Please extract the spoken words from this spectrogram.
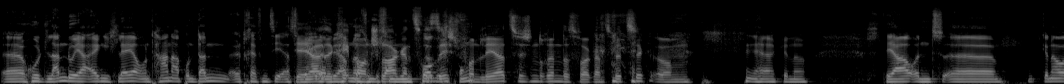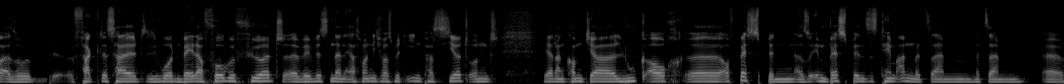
äh, holt Lando ja eigentlich Leia und Han ab und dann äh, treffen sie erst Vader. also kriegt noch einen Schlag ins Gesicht von Lea zwischendrin, das war ganz witzig. ähm, Ja, genau. Ja, und äh, genau, also äh, Fakt ist halt, sie wurden Vader vorgeführt. Äh, wir wissen dann erstmal nicht, was mit ihnen passiert. Und ja, dann kommt ja Luke auch äh, auf Bespin, also im Bespin-System an mit seinem, mit seinem äh, äh,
